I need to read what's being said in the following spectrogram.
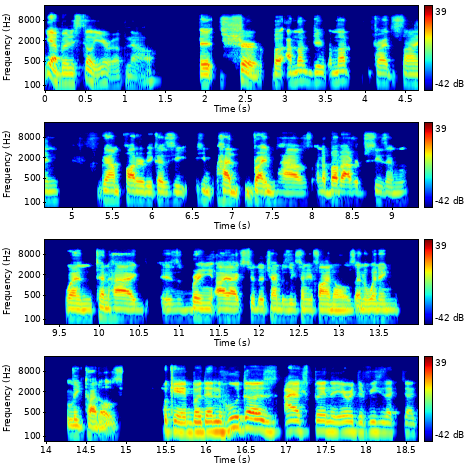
Yeah, but it's still Europe now. It sure, but I'm not. I'm not trying to sign Graham Potter because he he had Brighton have an above average season when Ten Hag is bringing Ajax to the Champions League semifinals and winning league titles. Okay, but then who does Ajax play in the Eredivisie that, that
